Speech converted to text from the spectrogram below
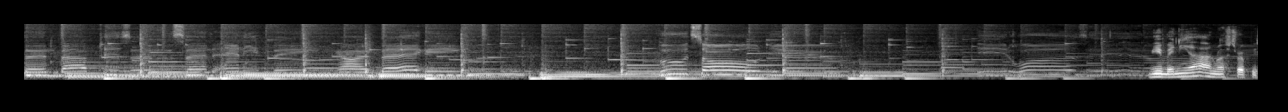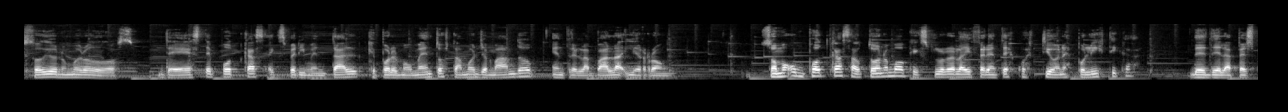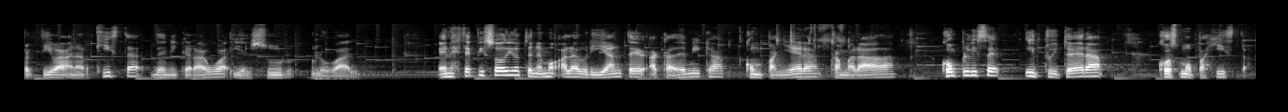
baptism, send anything. I'm begging. Who told you? Bienvenidas a nuestro episodio número 2 de este podcast experimental que por el momento estamos llamando Entre la bala y el ron. Somos un podcast autónomo que explora las diferentes cuestiones políticas desde la perspectiva anarquista de Nicaragua y el sur global. En este episodio tenemos a la brillante académica, compañera, camarada, cómplice y tuitera cosmopagista.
